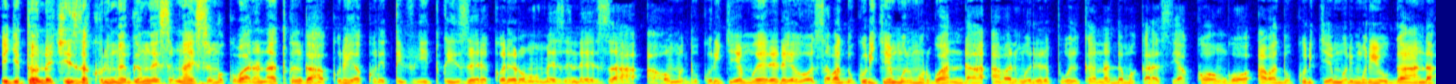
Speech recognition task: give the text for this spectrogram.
Igitondo cyiza kuri mwebwe mwese mwahisemo kubana natwe ngaha kuri yakure tv twizere ko rero mumeze neza aho mudukurikiye muherereye hose. Abadukurikiye muri mu rwanda abari muri repubulika na demokarasi ya kongo abadukurikiye muri muri uganda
